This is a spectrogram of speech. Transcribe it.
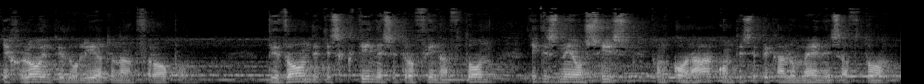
και χλώην τη δουλεία των ανθρώπων. Διδόνται τις κτίνες η τροφήν αυτών και της νεοσής των κοράκων της επικαλουμένης αυτών.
